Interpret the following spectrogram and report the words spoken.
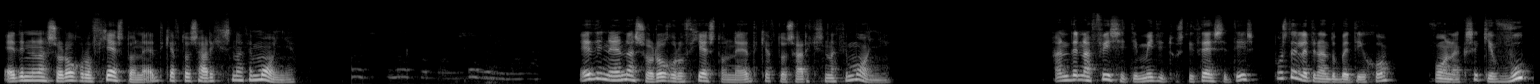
Έδινε ένα σωρό γροθιές στον Έντ και αυτός άρχισε να θυμώνει. Έδινε ένα σωρό γροθιές στον Έντ και αυτός άρχισε να θυμώνει. Αν δεν αφήσει τη μύτη του στη θέση της, πώς θέλετε να τον πετύχω, φώναξε και βουπ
